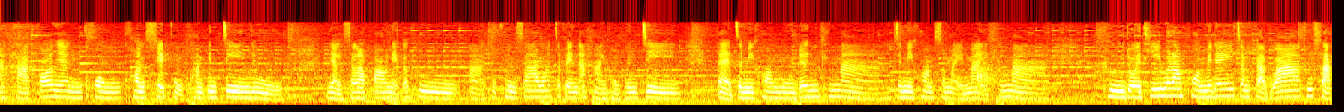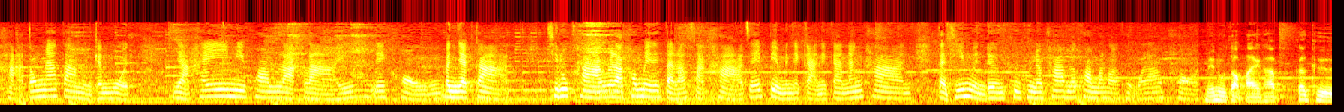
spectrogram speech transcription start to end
นะคะ ก็ยังคงคอนเซปต์ของความเป็นจีนอยู่ อย่างซาลาเปาเนี่ยก็คืออทุกคนทราบว่าจะเป็นอาหารของคนจีน แต่จะมีความโมเดิร์นขึ้นมา จะมีความสมัยใหม่ขึ้นมา คือโดยที่วราพรไม่ได้จำกัดว่าทุกสาขาต้องหน้าตาเหมือนกันหมด อยากให้มีความหลากหลายในของบรรยากาศที่ลูกค้าเวลาเข้ามาในแต่ละสาขาจะให้เปลี่ยนบรรยากาศในการนั่งทาน แต่ที่เหมือนเดิมคือคุณภาพและความอร่อยของวราพรเมนูต่อไปครับก็คือ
